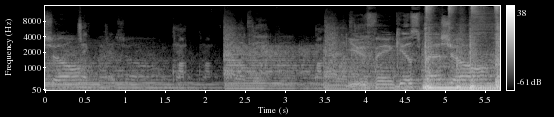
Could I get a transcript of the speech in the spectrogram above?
special. You think you're special.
